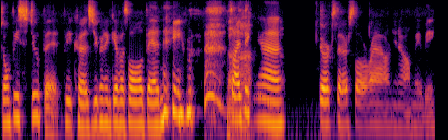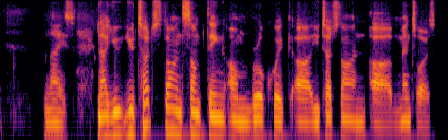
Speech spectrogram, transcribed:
don't be stupid because you're going to give us all a bad name. So uh-huh. i think yeah jerks that are still around you know maybe. Nice. Now you you touched on something um real quick. Uh you touched on uh mentors.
